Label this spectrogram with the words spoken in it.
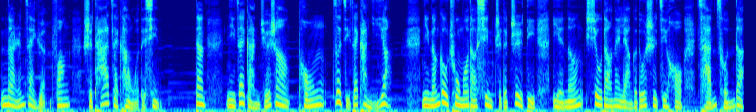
那人在远方，是他在看我的信，但你在感觉上同自己在看一样。你能够触摸到信纸的质地，也能嗅到那两个多世纪后残存的、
